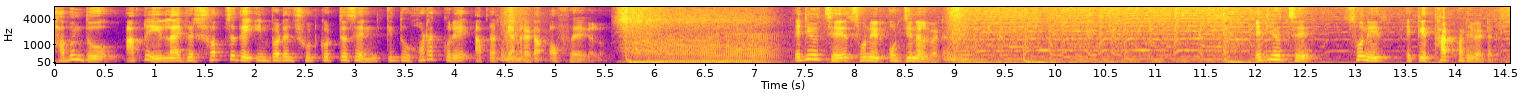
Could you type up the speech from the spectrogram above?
ভাবুন তো, আপনি লাইফের সবচেয়ে ইম্পর্টেন্ট শ্যুট করতেছেন, কিন্তু হঠাৎ করে আপনার ক্যামেরাটা অফ হয়ে গেল। এটি হচ্ছে সোনির অরিজিনাল ব্যাটারি এটি হচ্ছে সোনির একটি থার্ড পার্টি ব্যাটারি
